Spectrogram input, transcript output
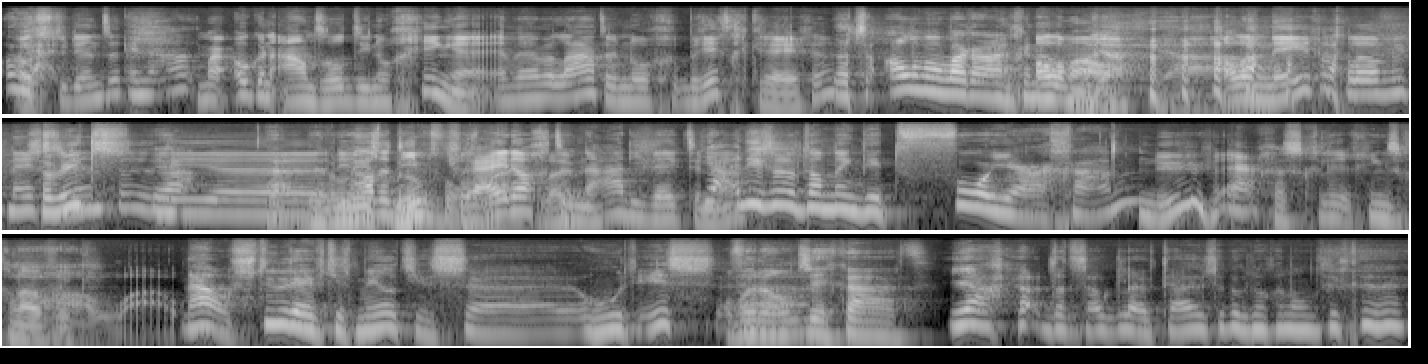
ja. oud-studenten. en a- Maar ook een aantal die nog gingen. En we hebben later nog bericht gekregen. dat ze allemaal waren aangenomen. Allemaal. Ja. Alle negen, geloof ik, negen Zoiets, studenten. ja. Die, eh, die hadden die vrijdag daarna, die week daarna. Ja, en die zullen dan denk ik dit voorjaar gaan. Nu, ergens gel- ging ze geloof ik. Oh, wauw. Nou, stuur eventjes mailtjes eh, hoe het is. Of een aanzichtkaart. Ja, dat is ook leuk. Thuis heb ik nog een ansichtkaart.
